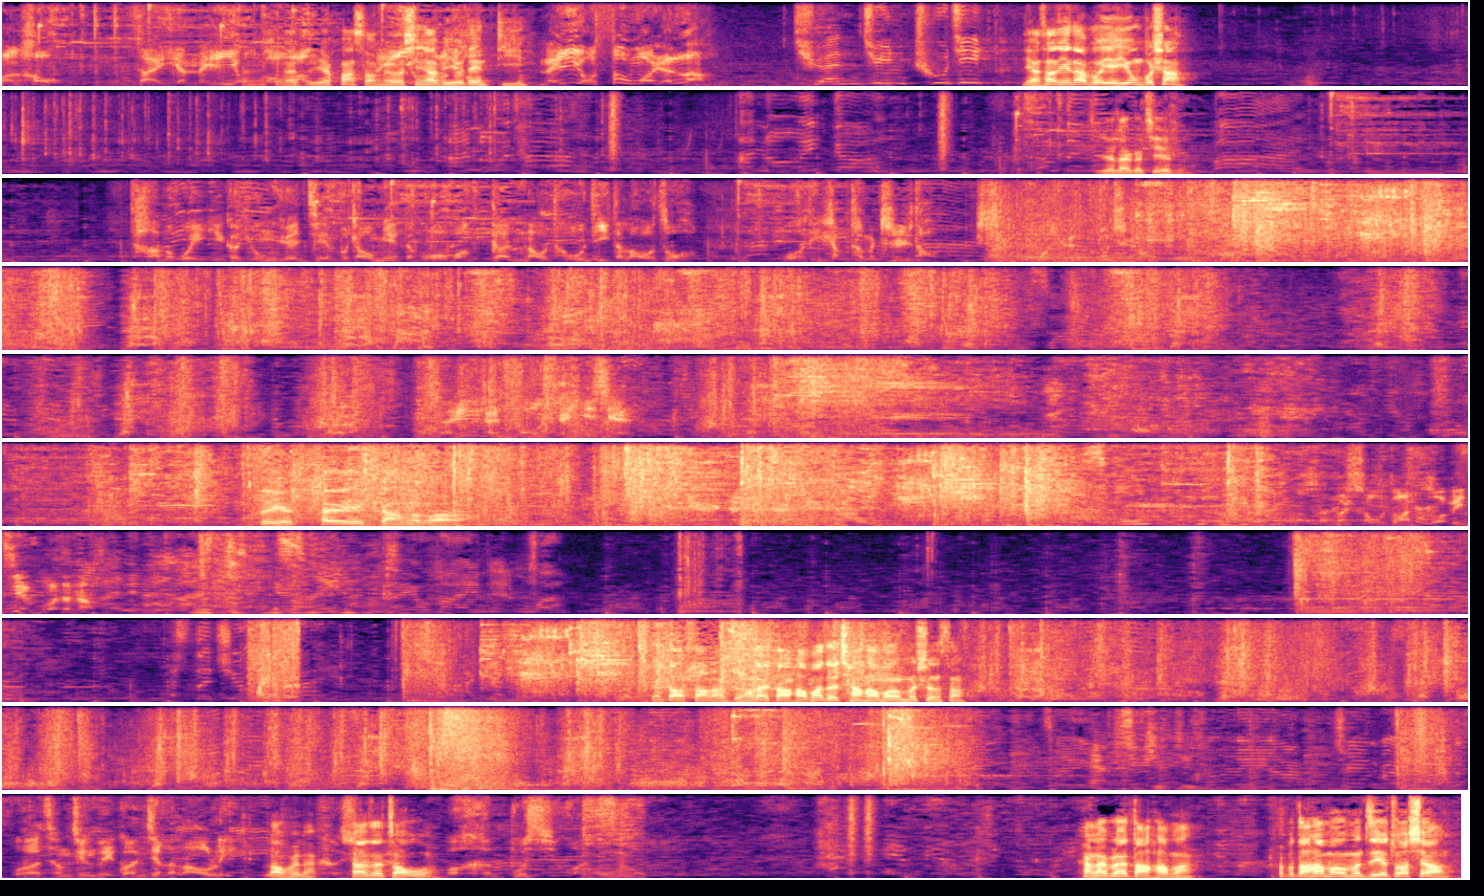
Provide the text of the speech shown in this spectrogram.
个杀手。后再也没有。现在直接换扫描的性价比有点低。没有扫魔人了。全军出击。两三件大波也用不上。直接来个戒指。他们为一个永远见不着面的国王肝脑涂地的劳作，我得让他们知道。我远不止如此。人人头悬一线。这也太干了吧！先打三狼，等会来打蛤蟆，再抢蛤蟆，我们升三。我曾经被关进了牢里，绕回来，下次再找我。我很不喜欢。看来不来打蛤蟆，他不打蛤蟆，我们直接抓下了。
